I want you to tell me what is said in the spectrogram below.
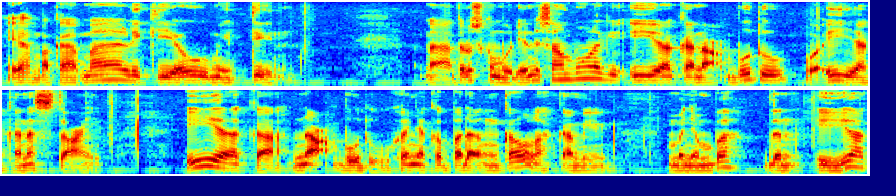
Ya maka maliki yaumiddin. Nah terus kemudian disambung lagi iya karena butuh wa iya karena stain. Iya nak na'budu hanya kepada engkau lah kami menyembah dan iya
